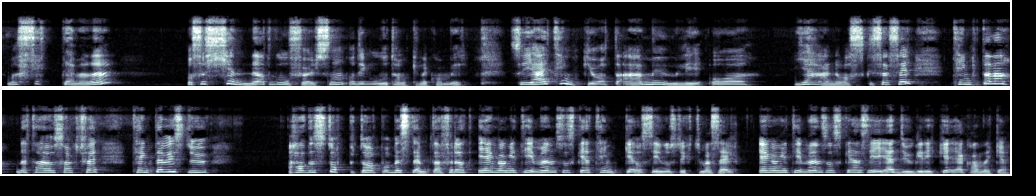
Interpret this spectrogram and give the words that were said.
Så bare setter jeg meg ned, og så kjenner jeg at godfølelsen og de gode tankene kommer. Så jeg tenker jo at det er mulig å hjernevaske seg selv. Tenk deg da, dette har jeg jo sagt før, tenk deg hvis du hadde stoppet opp og bestemt deg for at en gang i timen så skal jeg tenke og si noe stygt til meg selv. En gang i timen så skal jeg si 'jeg duger ikke, jeg kan ikke'.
